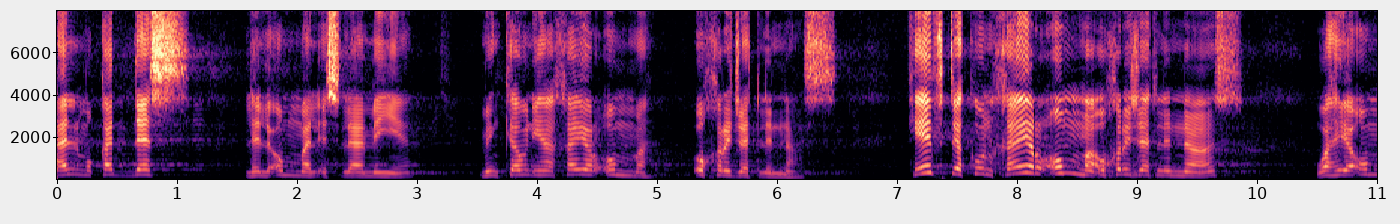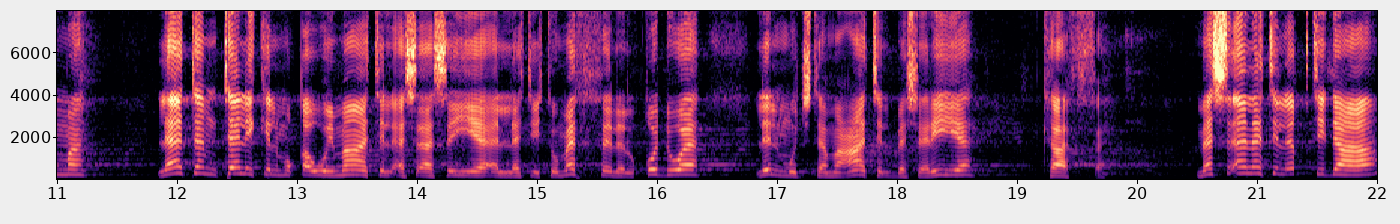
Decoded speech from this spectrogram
المقدس للأمة الإسلامية. من كونها خير أمة أخرجت للناس. كيف تكون خير أمة أخرجت للناس؟ وهي أمة لا تمتلك المقومات الأساسية التي تمثل القدوة للمجتمعات البشرية كافة. مسألة الاقتداء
